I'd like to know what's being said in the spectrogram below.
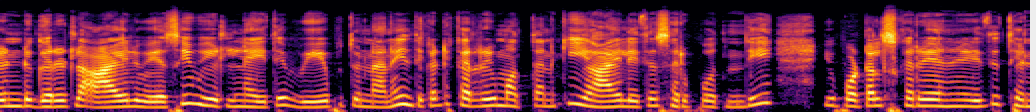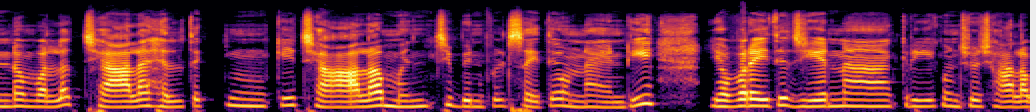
రెండు గరిటల ఆయిల్ వేసి వీటిని అయితే వేపుతున్నాను. ఎందుకంటే కర్రీ మొత్తానికి ఈ ఆయిల్ అయితే సరిపోతుంది. ఈ పొటల్స్ కర్రీ అనేది తినడం వల్ల చాలా హెల్త్కి చాలా మంచి బెనిఫిట్స్ అయితే ఉన్నాయండి. ఎవరైతే జీర్ణక్రియ కొంచెం చాలా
